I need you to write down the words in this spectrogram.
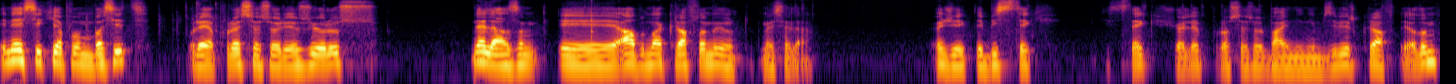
E, neyse ki yapım basit. Buraya prosesör yazıyoruz. Ne lazım? E, aa bunlar craftlamayı unuttuk mesela. Öncelikle bir stack, iki stack. Şöyle prosesör bindingimizi bir craftlayalım.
